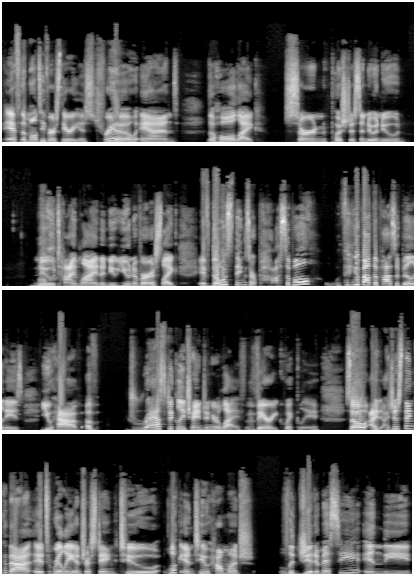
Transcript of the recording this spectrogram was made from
if the multiverse theory is true and the whole like CERN pushed us into a new new Oof. timeline, a new universe, like if those things are possible, think about the possibilities you have of drastically changing your life very quickly. So I, I just think that it's really interesting to look into how much legitimacy in the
